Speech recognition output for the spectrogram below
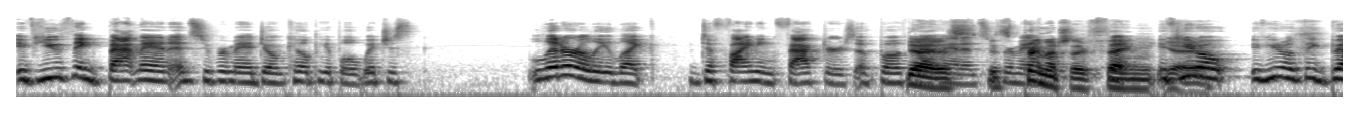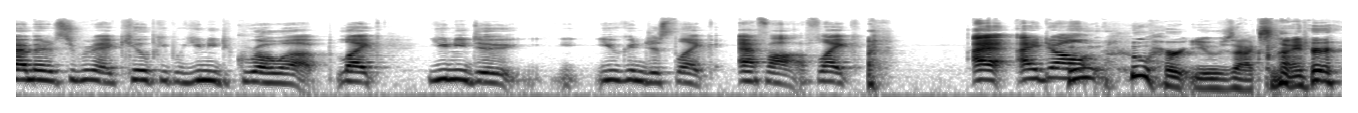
if you think Batman and Superman don't kill people, which is literally like defining factors of both Yeah, Batman it's, and it's Superman. pretty much their But thing. if yeah, you yeah. don't if you don't think Batman and Superman kill people, you need to grow up. Like you need to you can just like F off. Like I I don't who who hurt you, Zack Snyder?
